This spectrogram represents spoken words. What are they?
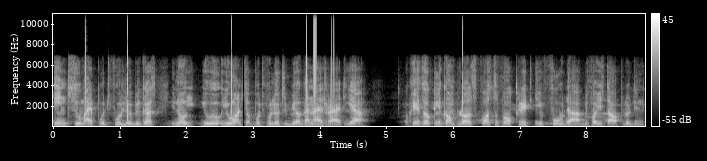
into my portfolio because you know you you want your portfolio to be organized right? Yeah. Okay so click on plus. First of all create a folder before you start uploading.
